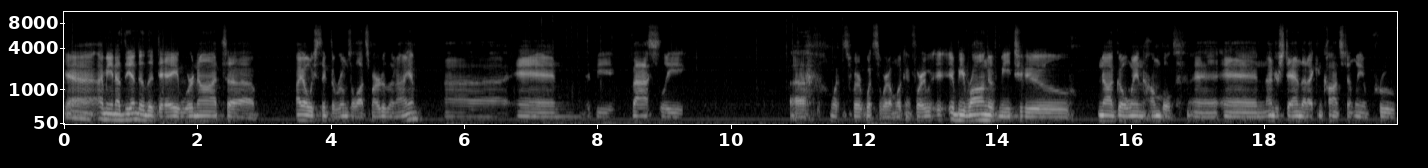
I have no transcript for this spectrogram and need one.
Yeah i mean at the end of the day we're not uh, i always think the room's a lot smarter than i am uh, and it'd be vastly uh, what's what's the word I'm looking for? It, would be wrong of me to not go in humbled and, and understand that I can constantly improve.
